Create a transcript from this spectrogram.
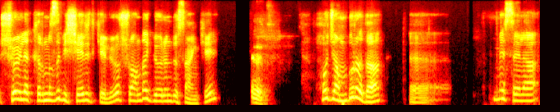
Şöyle kırmızı bir şerit geliyor. Şu anda göründü sanki. Evet. Hocam burada e, mesela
